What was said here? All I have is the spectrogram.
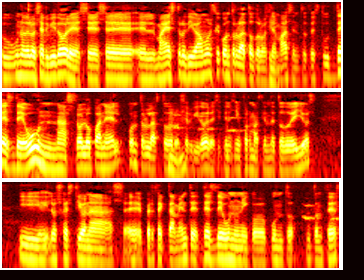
uno de los servidores es eh, el maestro, digamos, que controla todos los demás. Entonces tú desde un solo panel controlas todos los servidores y tienes información de todos ellos y los gestionas eh, perfectamente desde un único punto. Entonces,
